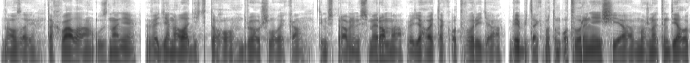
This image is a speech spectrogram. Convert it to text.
naozaj tá chvála, uznanie vedia naladiť toho druhého človeka tým správnym smerom a vedia ho aj tak otvoriť a vie byť tak potom otvorenejší a možno aj ten dialog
